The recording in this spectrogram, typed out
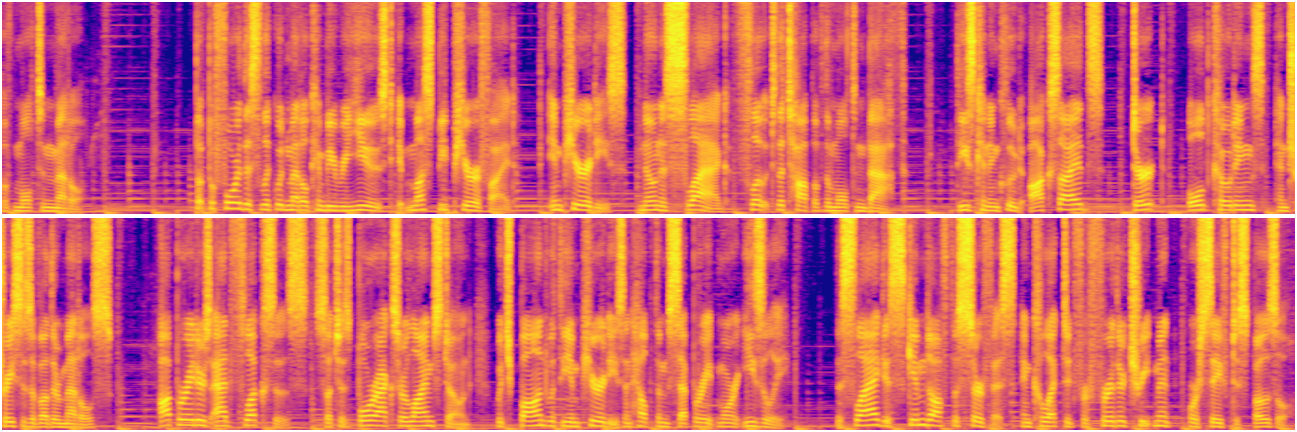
of molten metal. But before this liquid metal can be reused, it must be purified. Impurities, known as slag, float to the top of the molten bath. These can include oxides, dirt, old coatings, and traces of other metals. Operators add fluxes, such as borax or limestone, which bond with the impurities and help them separate more easily. The slag is skimmed off the surface and collected for further treatment or safe disposal.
